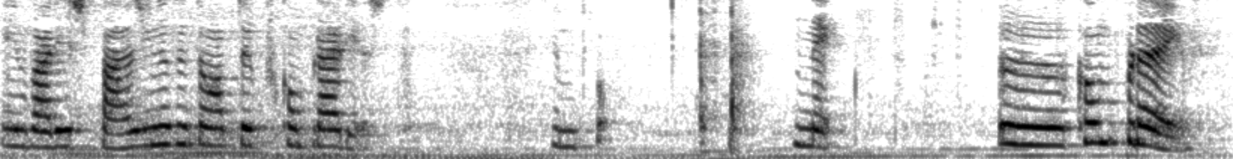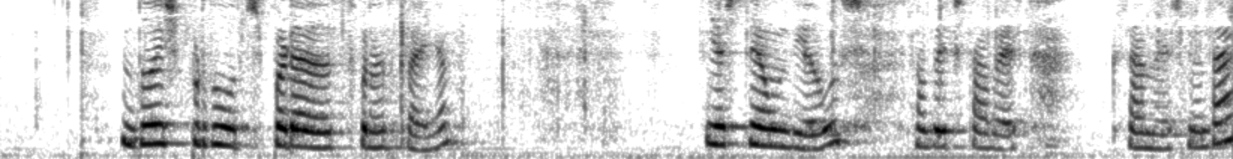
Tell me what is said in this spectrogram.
em várias páginas, então optei por comprar este. É muito bom. Next. Uh, comprei dois produtos para a sobrancelha. Este é um deles. Estão a ver que está aberto, que já a experimentar.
